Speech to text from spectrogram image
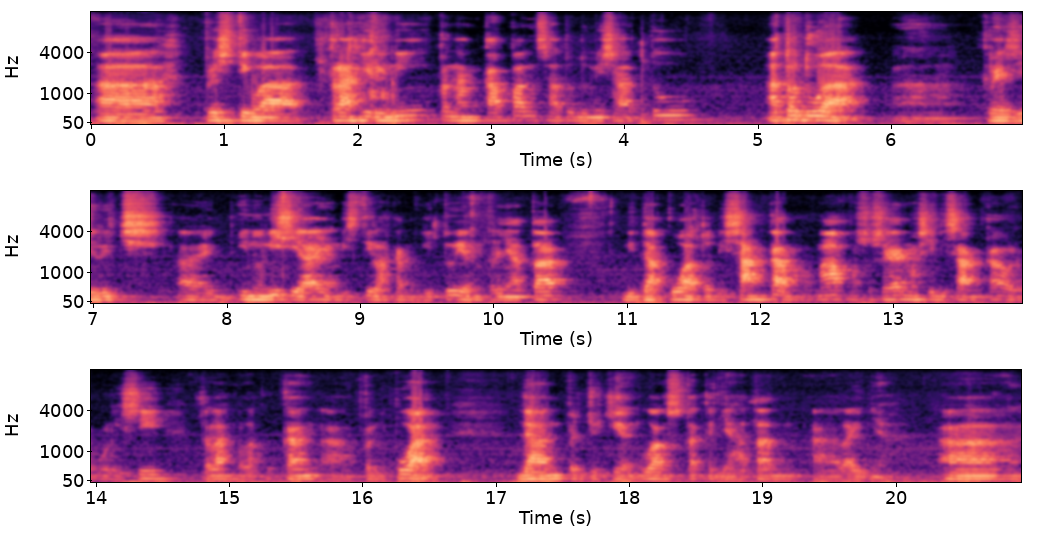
uh, peristiwa terakhir ini penangkapan satu demi satu atau dua uh, Crazy Rich uh, Indonesia yang distilahkan begitu yang ternyata didakwa atau disangka maaf maksud saya masih disangka oleh polisi telah melakukan uh, penipuan dan pencucian uang serta kejahatan uh, lainnya. Uh,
